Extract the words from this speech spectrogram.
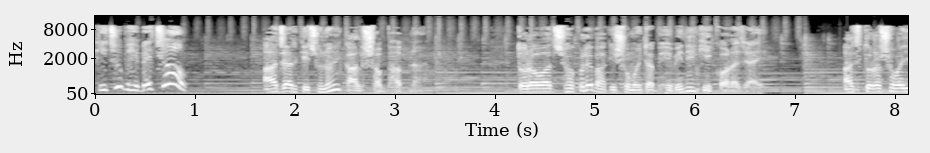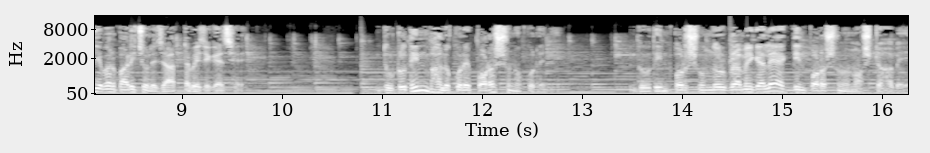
কিছু ভেবেছো? আজ আর কিছু নয় কাল সব ভাবনা। তোরাও আজ সকলে বাকি সময়টা ভেবে নে কি করা যায়। আজ তোরা সবাই এবার বাড়ি চলে যা, আটটা বেজে গেছে। দুটো দিন ভালো করে পড়াশুনো করে নি। দুদিন পর সুন্দর গ্রামে গেলে একদিন পড়াশুনো নষ্ট হবে।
